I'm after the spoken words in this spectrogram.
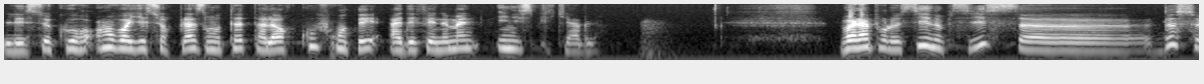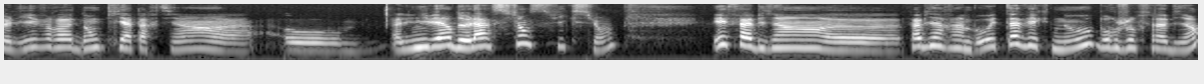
Les secours envoyés sur place vont être alors confrontés à des phénomènes inexplicables. Voilà pour le synopsis euh, de ce livre, donc qui appartient euh, au- à l'univers de la science-fiction. Et Fabien, euh, Fabien Rimbaud est avec nous. Bonjour Fabien.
